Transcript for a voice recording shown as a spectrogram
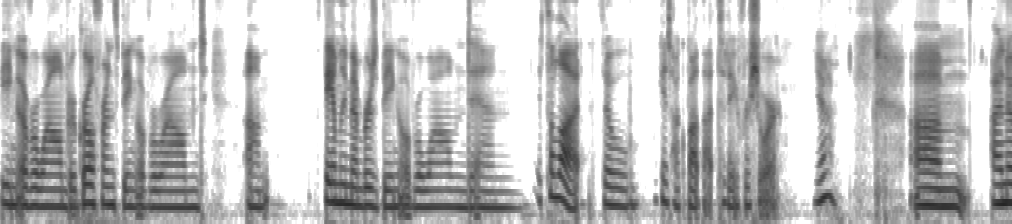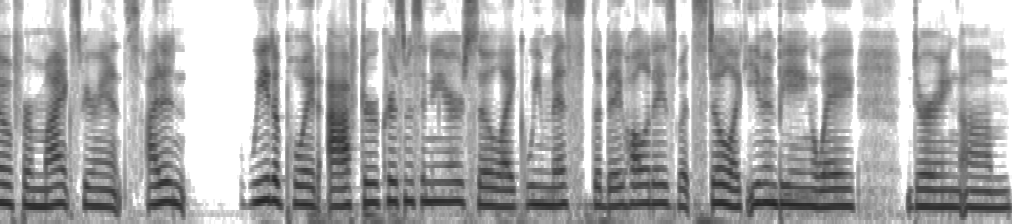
being overwhelmed or girlfriends being overwhelmed, um, family members being overwhelmed, and it's a lot. So we can talk about that today for sure. Yeah. Um, I know from my experience, I didn't. We deployed after Christmas and New Year's, so like we missed the big holidays, but still, like even being away during um,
